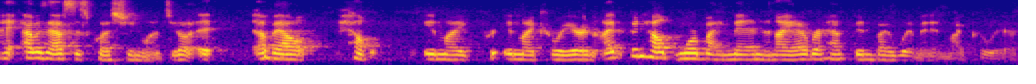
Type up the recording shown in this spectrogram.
I, I was asked this question once, you know, about help in my in my career, and I've been helped more by men than I ever have been by women in my career.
